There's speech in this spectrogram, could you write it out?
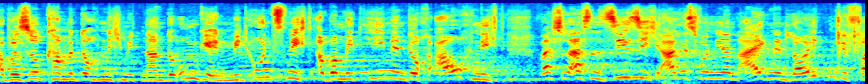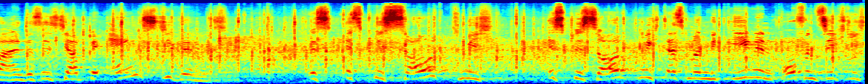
Aber so kann man doch nicht miteinander umgehen. Mit uns nicht, aber mit Ihnen doch auch nicht. Was lassen Sie sich alles von Ihren eigenen Leuten gefallen? Das ist ja beängstigend. Es, es besorgt mich, es besorgt mich, dass man mit Ihnen offensichtlich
